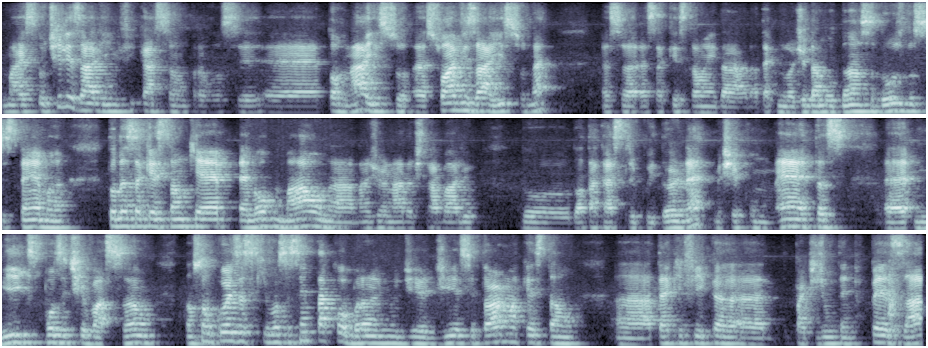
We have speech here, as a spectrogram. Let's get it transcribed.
mas utilizar a gamificação para você é, tornar isso, é, suavizar isso, né? Essa, essa questão aí da, da, tecnologia, da mudança, do uso do sistema, toda essa questão que é, é normal na, na jornada de trabalho do, do atacar distribuidor, né? Mexer com metas, é, mix, positivação. Então, são coisas que você sempre está cobrando no dia a dia, se torna uma questão uh, até que fica, uh, a partir de um tempo pesado,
